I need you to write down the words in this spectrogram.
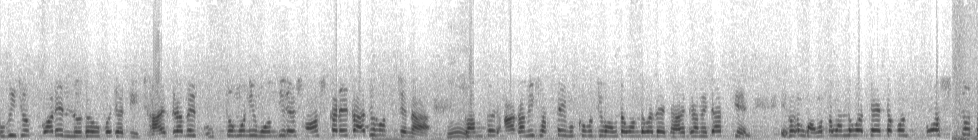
অভিযোগ করেন লোধা উপজাতি। ঝাড়গ্রামের গুপ্তমণি মন্দিরের সংস্কারের কাজও হচ্ছে না। সম্প্রতি আগামী সপ্তাহে মুখ্যমন্ত্রী মমতা বন্দ্যোপাধ্যায় ঝাড়গ্রামে যাচ্ছেন এবং মমতা বন্দ্যোপাধ্যায় তখন স্পষ্টত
